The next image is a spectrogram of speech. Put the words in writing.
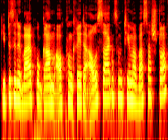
Gibt es in den Wahlprogrammen auch konkrete Aussagen zum Thema Wasserstoff?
